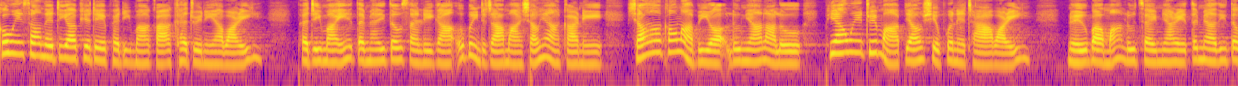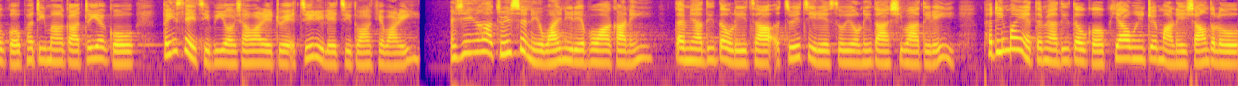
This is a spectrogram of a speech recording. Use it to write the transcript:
ကိုဝင်ဆောင်တဲ့တယောက်ဖြစ်တဲ့ဖက်တီမာကအခက်တွေ့နေရပါရီ။ဖက်တီမာရဲ့တမန်ကြီးသုံးဆိုင်လေးကဥပိန်တကြားမှာရောင်းရကားနဲ့ရောင်းအားကောင်းလာပြီးတော့လူများလာလို့ဖျောင်းဝင်းအတွင်းမှာပြောင်းရွှေ့ဖွင့်နေထားရပါရီ။ ຫນွေဥပောက်မှာလူကြိုက်များတဲ့တမယာသီးတုပ်ကိုဖတီမာကတရက်ကိုသိမ့်စေချပြီးတော့ရောင်းရတဲ့အတွက်အကြီးတွေလည်းကြီးသွားခဲ့ပါရီအရင်ကအကျွေးရှင်တွေဝိုင်းနေတဲ့ဘဝကနေတမယာသီးတုပ်လေးကြောင့်အကျွေးကြည်တဲ့ဆိုယုံလေးသာရှိပါသေးတယ်ဖတီမာရဲ့တမယာသီးတုပ်ကိုဖျားဝင်းတွင်းမှာလည်းရောင်းတယ်လို့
